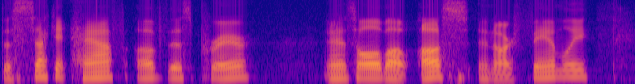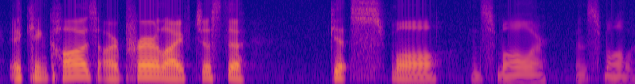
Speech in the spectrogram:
the second half of this prayer, and it's all about us and our family, it can cause our prayer life just to get small and smaller and smaller.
